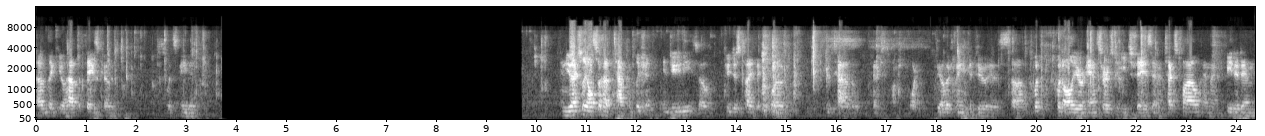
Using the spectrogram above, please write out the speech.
I don't think you'll have the phase code, which is what's needed. And you actually also have tab completion in GDB, so if you just type explode through tab, it'll finish the function for you. The other thing you could do is uh, put, put all your answers to each phase in a text file and then feed it in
